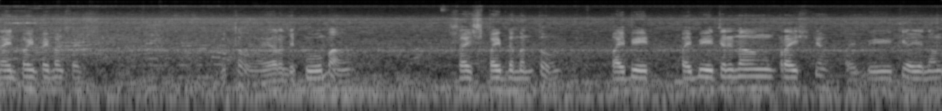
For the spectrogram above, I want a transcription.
9.5 ang size. Ito mayroon din Puma oh. size 5 naman to 580 580 rin ang price niya. 580 ayan ang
